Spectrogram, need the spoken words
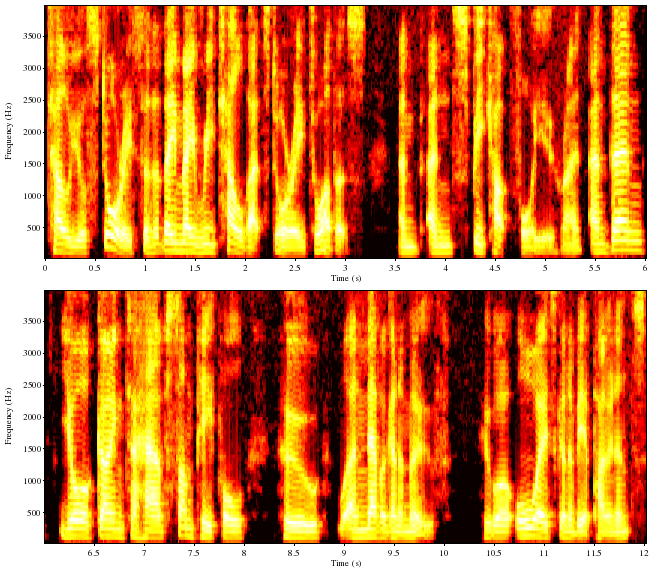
tell your story so that they may retell that story to others? And, and speak up for you, right? And then you're going to have some people who are never going to move, who are always going to be opponents.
